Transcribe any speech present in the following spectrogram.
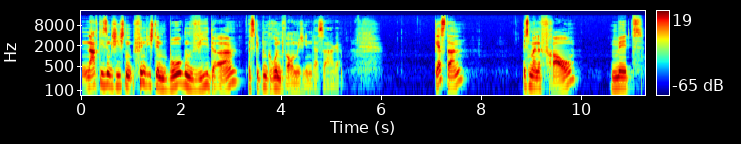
nach diesen Geschichten finde ich den Bogen wieder. Es gibt einen Grund, warum ich Ihnen das sage. Gestern ist meine Frau mit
